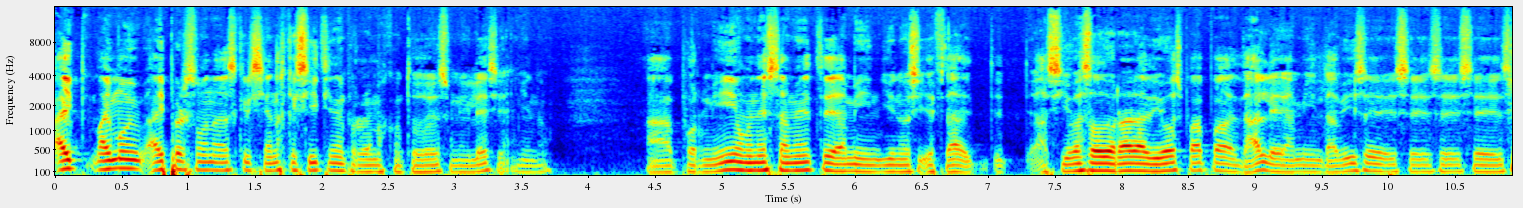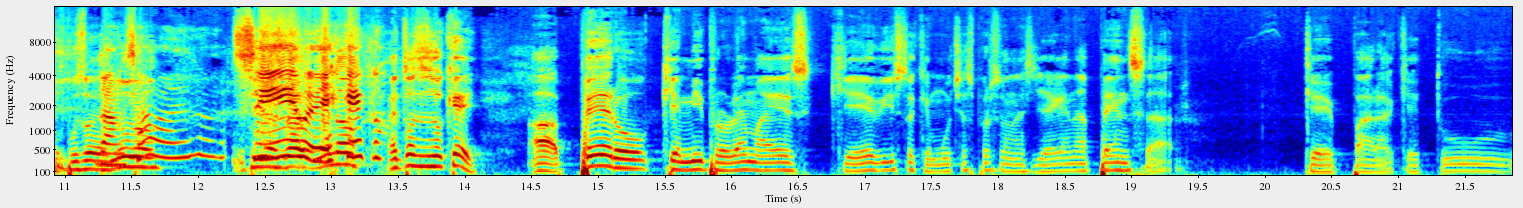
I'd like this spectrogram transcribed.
hay, hay, hay personas cristianas que sí tienen problemas con todo eso en la iglesia, you know. Ah, por mí, honestamente, I mean, you know, si if that- así vas a adorar a Dios, papá, dale. I mean, David se, se, se, se, se puso desnudo. Sí, es you know. que Entonces, ok. Ah, pero que mi problema es que he visto que muchas personas llegan a pensar que para que tú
